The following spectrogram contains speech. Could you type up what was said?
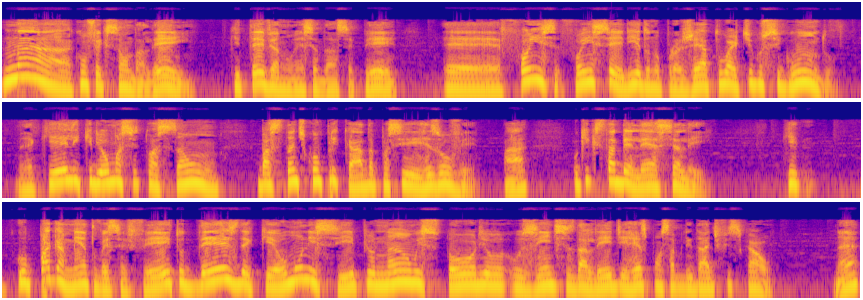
Na confecção da lei, que teve anuência da ACP, é, foi, foi inserido no projeto o artigo 2 né, que ele criou uma situação bastante complicada para se resolver. Tá? O que, que estabelece a lei? Que o pagamento vai ser feito desde que o município não estoure os índices da lei de responsabilidade fiscal, né?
